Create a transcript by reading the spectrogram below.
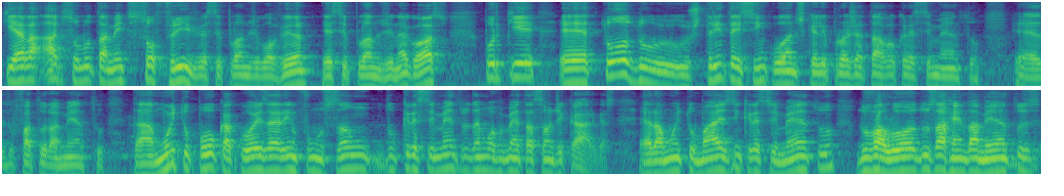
que era absolutamente sofrível esse plano de governo, esse plano de negócio, porque é, todos os 35 anos que ele projetava o crescimento é, do faturamento, tá, muito pouca coisa era em função do crescimento da movimentação de cargas. Era muito mais em crescimento do valor dos arrendamentos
